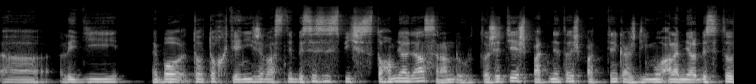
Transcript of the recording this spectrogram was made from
uh, lidí, nebo to, to chtění, že vlastně by si si spíš z toho měl dělat srandu. To, že ti je špatně, to je špatně každému, ale měl by si to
